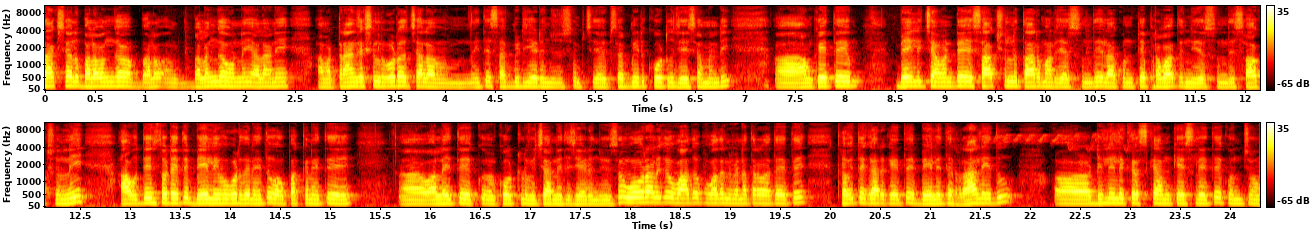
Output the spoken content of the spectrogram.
సాక్ష్యాలు బలంగా బల బలంగా ఉన్నాయి. అలానే ఆమె ట్రాన్సాక్షన్లు కూడా చాలా అయితే సబ్మిట్ చేయడం చూసాం సబ్మిట్ కోర్టుకు చేశామండి. ఆమెకైతే బెయిల్ ఇచ్చామంటే సాక్షులను తారుమారు చేస్తుంది లేకుంటే ప్రభావితం చేస్తుంది సాక్షుల్ని. ఆ ఉద్దేశంతో అయితే బెయిల్ ఇవ్వకూడదని అయితే ఒక పక్కనైతే వాళ్ళైతే కో- కోర్టులో విచారణ అయితే చేయడం చూసాం. ఓవరాల్గా వాదోపవాదన విన్న తర్వాత అయితే కవిత గారికి అయితే బెయిల్ అయితే రాలేదు. ఢిల్లీ లిక్కర్ స్కామ్ కేసులు అయితే కొంచెం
